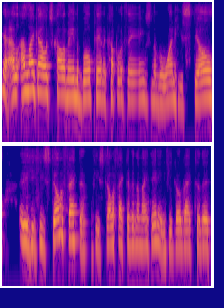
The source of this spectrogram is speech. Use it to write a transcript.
Yeah, I, I, like Alex Colomé in the bullpen. A couple of things. Number one, he's still he, he's still effective. He's still effective in the ninth inning. If you go back to the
